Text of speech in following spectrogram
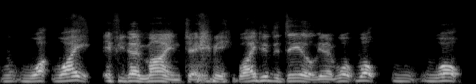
what? Why, if you don't mind, Jamie, why do the deal? You know, what, what, what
